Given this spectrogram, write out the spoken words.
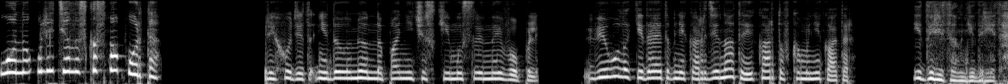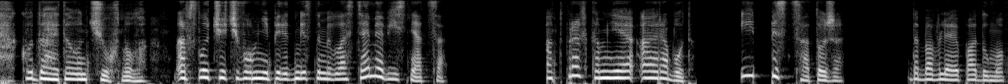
Он улетел из космопорта, Приходит недоуменно панический мысленный вопль. Виола кидает мне координаты и карту в коммуникатор. Идрит Ангидрит, куда это он чухнул? А в случае чего мне перед местными властями объясняться? Отправь ко мне аэробот. И песца тоже. Добавляю, подумав.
